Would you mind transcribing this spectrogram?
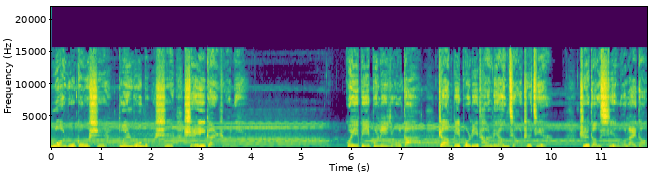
卧如公狮，蹲如母狮，谁敢惹你？规避不离犹大，杖臂不离他两脚之间，只等细罗来到，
